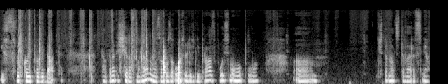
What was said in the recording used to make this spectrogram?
і швидко відповідати. Так, давайте ще раз ми глянемо загроза обстрілів Дніпра з 8 по е, 14 вересня.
